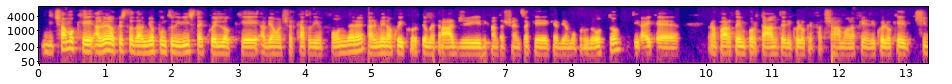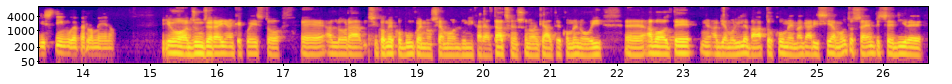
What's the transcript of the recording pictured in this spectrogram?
Diciamo che almeno questo dal mio punto di vista è quello che abbiamo cercato di infondere, almeno a quei cortometraggi di fantascienza che, che abbiamo prodotto. Direi che è una parte importante di quello che facciamo alla fine, di quello che ci distingue perlomeno. Io aggiungerei anche questo, eh, allora, siccome comunque non siamo l'unica realtà, ce ne sono anche altre come noi, eh, a volte abbiamo rilevato come magari sia molto semplice dire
